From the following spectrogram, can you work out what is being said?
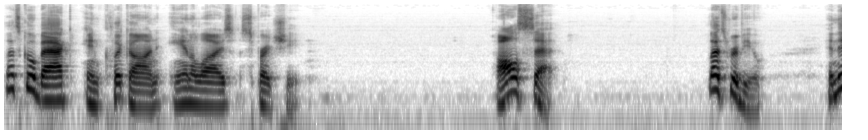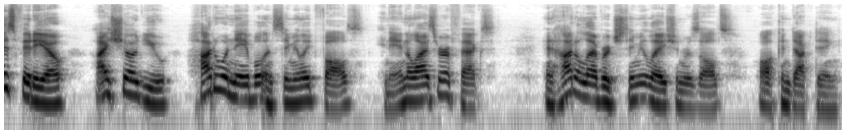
Let's go back and click on Analyze Spreadsheet. All set. Let's review. In this video, I showed you how to enable and simulate faults in Analyzer Effects and how to leverage simulation results while conducting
